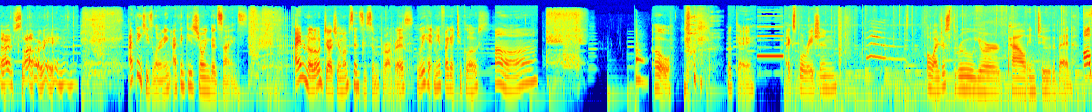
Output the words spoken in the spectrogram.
I'm sorry. I think he's learning. I think he's showing good signs. I don't know. Don't judge him. I'm sensing some progress. Will he hit me if I get too close? Aww. Oh. okay. Exploration. Oh, I just threw your pal into the bed. Oh,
